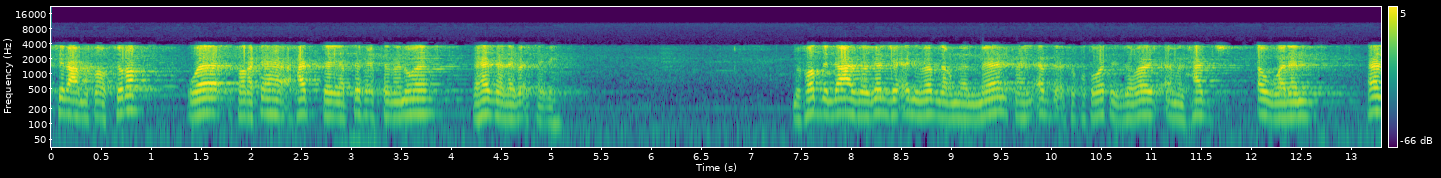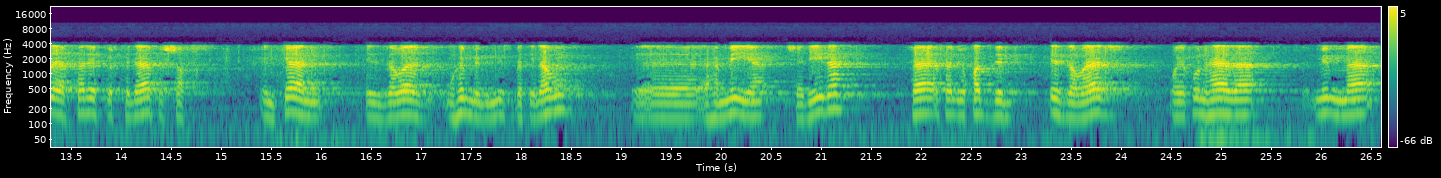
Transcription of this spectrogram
السلعة متوفرة وتركها حتى يرتفع ثمنها فهذا لا بأس به. بفضل الله عز وجل جاءني مبلغ من المال فهل أبدأ في خطوات الزواج أم الحج أولا؟ هذا يختلف باختلاف الشخص. إن كان الزواج مهم بالنسبة له آه، أهمية شديدة فليقدم الزواج ويكون هذا مما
